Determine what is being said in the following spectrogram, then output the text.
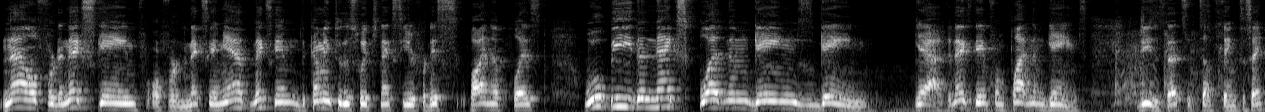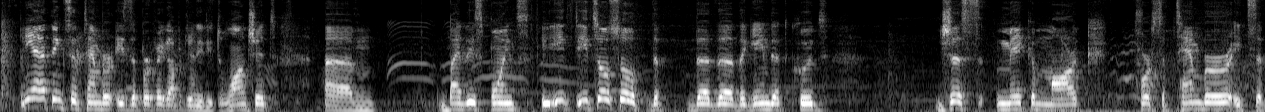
Now for the next game, or for the next game, yeah, next game, the coming to the Switch next year for this lineup list will be the next Platinum Games game. Yeah, the next game from Platinum Games. Jesus, that's a tough thing to say. But yeah, I think September is the perfect opportunity to launch it. Um, by this point, it, it's also the, the, the, the game that could just make a mark for September. It's a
